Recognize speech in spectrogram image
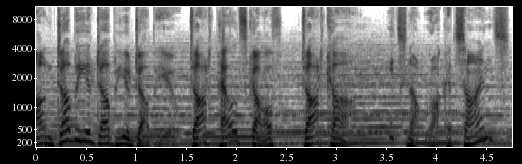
on www.pelzgolf.com. It's not rocket science.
